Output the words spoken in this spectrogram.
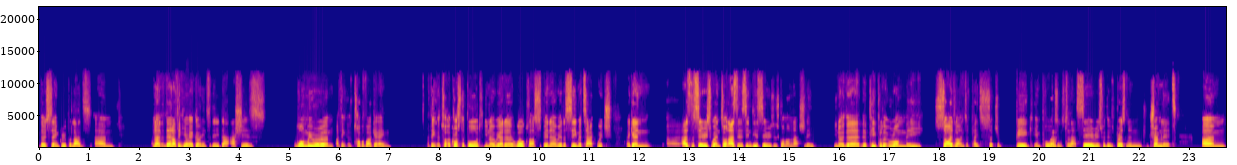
those same group of lads. Um, and then I think yeah, going into the that Ashes, one we were um, I think at the top of our game. I think across the board, you know, we had a world class spinner, we had a seam attack, which again, uh, as the series went on, as this India series has gone on, actually, you know, the the people that were on the sidelines have played such a big importance to that series, whether it was Bresnan Tremlett. Um,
